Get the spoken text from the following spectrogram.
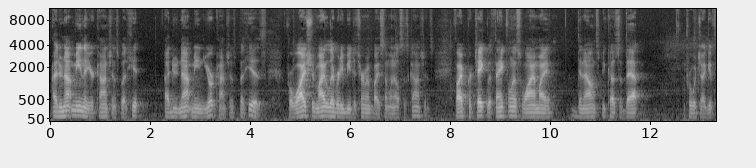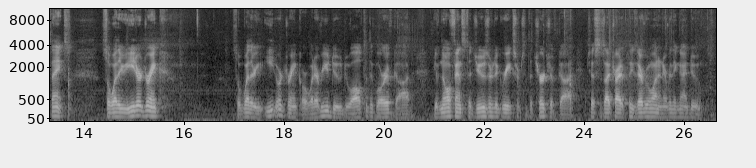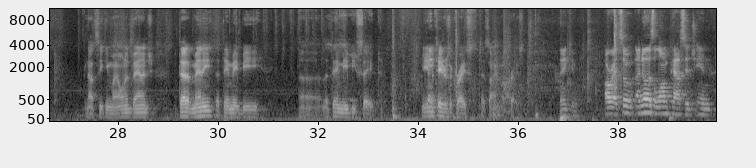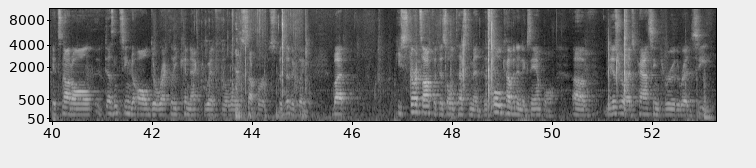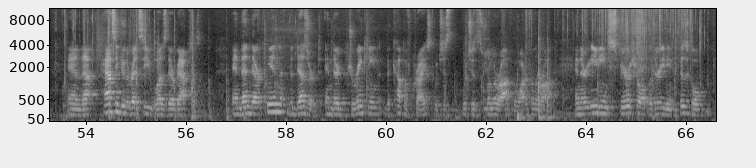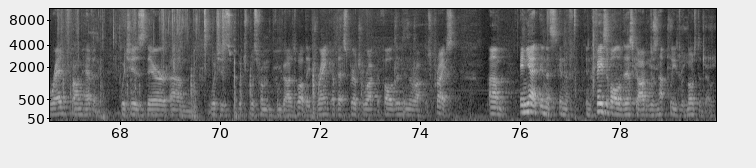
I do not mean that your conscience, but hit. I do not mean your conscience, but his. For why should my liberty be determined by someone else's conscience? If I partake with thankfulness, why am I denounced because of that for which I give thanks? So whether you eat or drink, so whether you eat or drink or whatever you do, do all to the glory of God. Give no offense to Jews or to Greeks or to the church of God, just as I try to please everyone in everything I do, not seeking my own advantage, that of many, that they may be uh, that they may be saved. Be imitators of Christ, as I am of Christ. Thank you. All right, so I know that's a long passage, and it's not all, it doesn't seem to all directly connect with the Lord's Supper specifically. But he starts off with this Old Testament, this Old Covenant example of the Israelites passing through the Red Sea. And that passing through the Red Sea was their baptism. And then they're in the desert and they're drinking the cup of Christ, which is which is from the rock, the water from the rock. And they're eating spiritual, they're eating physical bread from heaven, which is their, um, which is which was from from God as well. They drank of that spiritual rock that followed them, and the rock was Christ. Um, and yet, in the in the in the face of all of this, God was not pleased with most of them.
